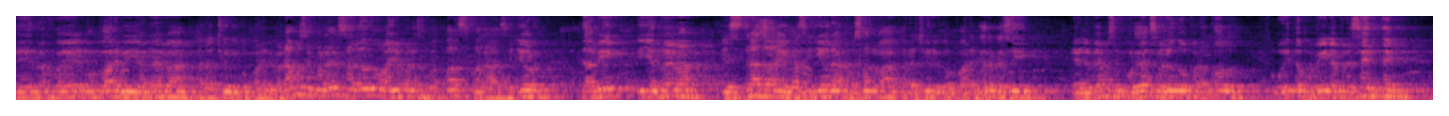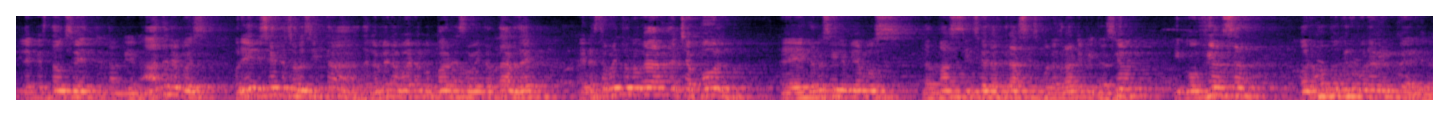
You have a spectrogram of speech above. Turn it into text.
Rafael, compadre Villanueva, Carachuri, compadre. Le mandamos el cordial saludo allá para sus papás, para el señor David Villanueva Estrada y la señora Rosalba Carachuri, compadre. Claro que sí. Eh, le enviamos el cordial saludo para toda su bonita familia presente y la que está ausente también. Ándale, pues, Vicente solicita de la mera buena, compadre, esta bonita tarde, en este bonito lugar de Chapul. Eh, claro que sí, le enviamos las más sinceras gracias por la gran invitación y confianza mundo quiero poner el imperio.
